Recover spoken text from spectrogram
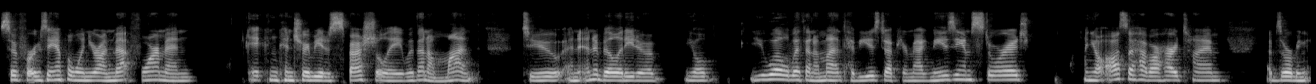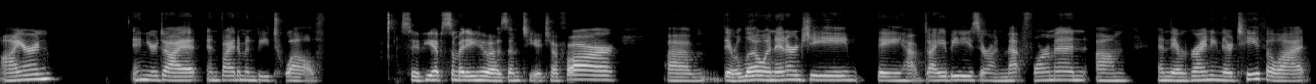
So, for example, when you're on metformin, it can contribute, especially within a month, to an inability to you'll you will within a month have used up your magnesium storage, and you'll also have a hard time absorbing iron in your diet and vitamin B12. So, if you have somebody who has MTHFR, um, they're low in energy, they have diabetes, they're on metformin, um, and they're grinding their teeth a lot,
